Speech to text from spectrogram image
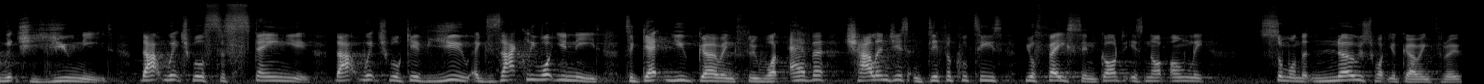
which you need that which will sustain you, that which will give you exactly what you need to get you going through whatever challenges and difficulties you're facing. God is not only someone that knows what you're going through,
